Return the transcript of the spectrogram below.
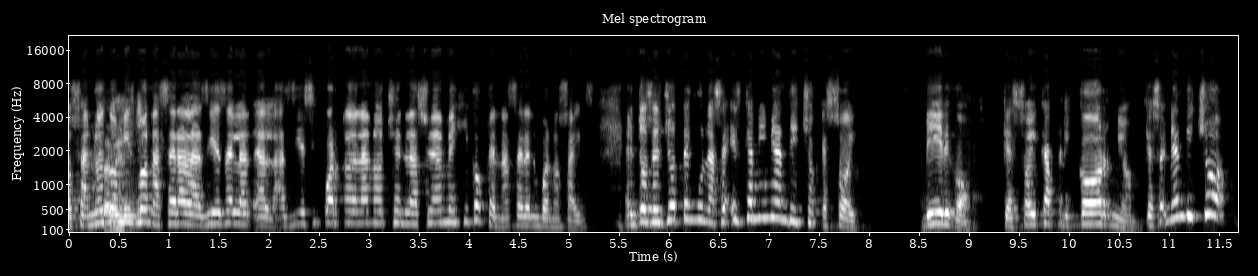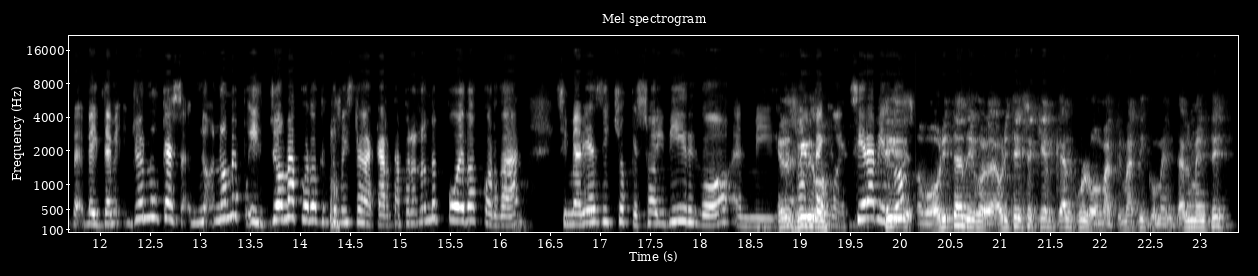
O sea, no es lo mismo nacer a las 10 de a las diez y cuarto de la noche en la Ciudad de México que nacer en Buenos Aires. Entonces, yo tengo una, es que a mí me han dicho que soy Virgo, que soy Capricornio, que soy, me han dicho 20 yo nunca, no, me, yo me acuerdo que tú me diste la carta, pero no me puedo acordar si me habías dicho que soy Virgo en mi... ¿Eres Virgo? ¿Sí era Virgo? Sí, ahorita digo, ahorita hice aquí el cálculo matemático mentalmente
